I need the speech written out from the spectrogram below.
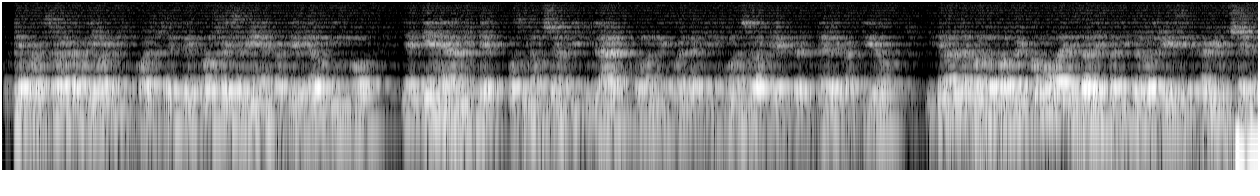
Oye, profesor de este profe se viene a partir del día domingo, ya tiene en la mente pues, una opción titular, tomando en cuenta que ninguno se va a querer perder el partido. Y te pregunto pronto, profe, ¿cómo va a estar de Patito Rodríguez y de Javier Musera?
